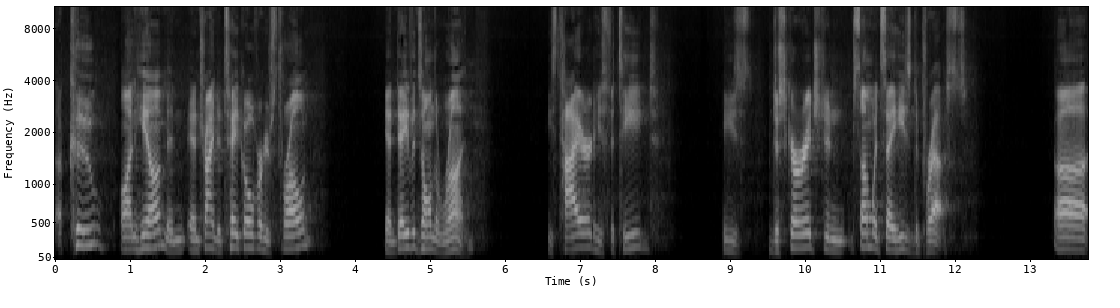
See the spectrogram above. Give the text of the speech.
a coup on him and, and trying to take over his throne. And David's on the run. He's tired, he's fatigued, he's discouraged, and some would say he's depressed. Uh,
